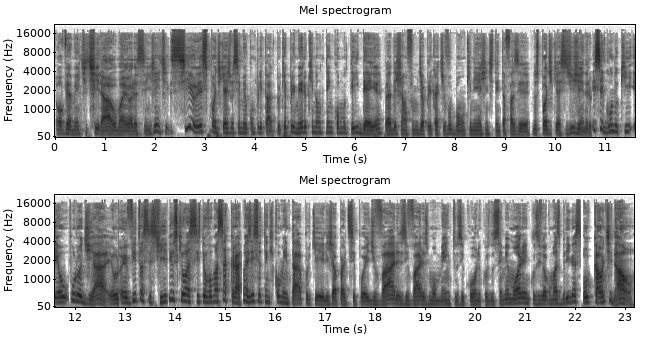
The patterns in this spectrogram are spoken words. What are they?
obviamente, tirar o maior assim, gente, se esse podcast vai ser meio complicado, porque primeiro que não tem como ter ideia para deixar um filme de aplicativo bom que nem a gente tenta fazer nos podcasts de gênero. E segundo que eu eu, por odiar, eu evito assistir e os que eu assisto eu vou massacrar. Mas esse eu tenho que comentar porque ele já participou de vários e vários momentos icônicos do Sem Memória, inclusive algumas brigas. O Countdown,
